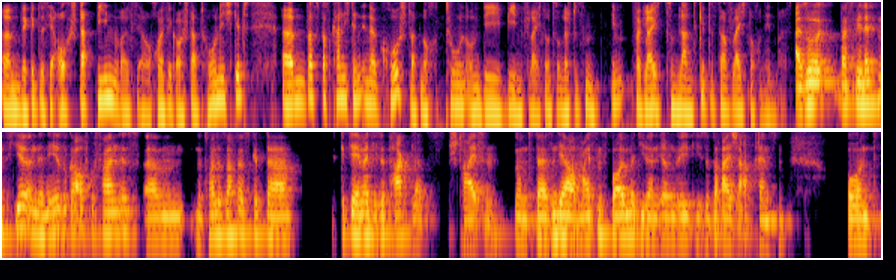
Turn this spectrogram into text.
Ähm, da gibt es ja auch Stadtbienen, weil es ja auch häufig auch Stadthonig gibt. Ähm, was, was kann ich denn in der Großstadt noch tun, um die Bienen vielleicht noch zu unterstützen im Vergleich zum Land? Gibt es da vielleicht noch einen Hinweis? Also, was mir letztens hier in der Nähe sogar aufgefallen ist, ähm, eine tolle Sache, es gibt da es gibt ja immer diese Parkplatzstreifen und da sind ja auch meistens Bäume, die dann irgendwie diese Bereiche abgrenzen. Und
